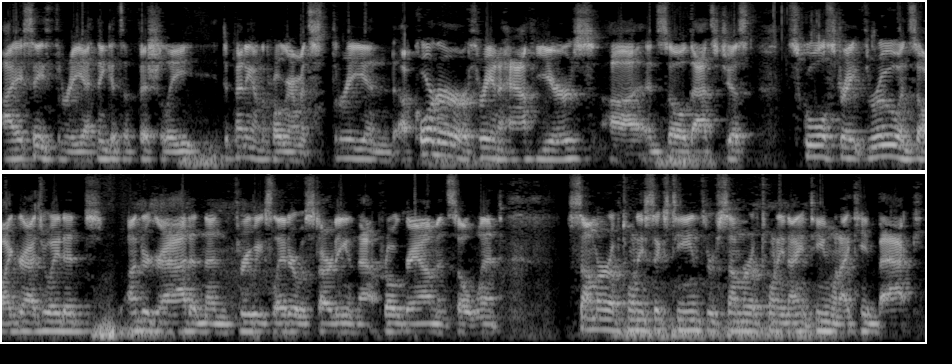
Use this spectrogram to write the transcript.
I say three. I think it's officially, depending on the program, it's three and a quarter or three and a half years. Uh, and so that's just school straight through. And so I graduated undergrad, and then three weeks later was starting in that program. And so went summer of 2016 through summer of 2019 when I came back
